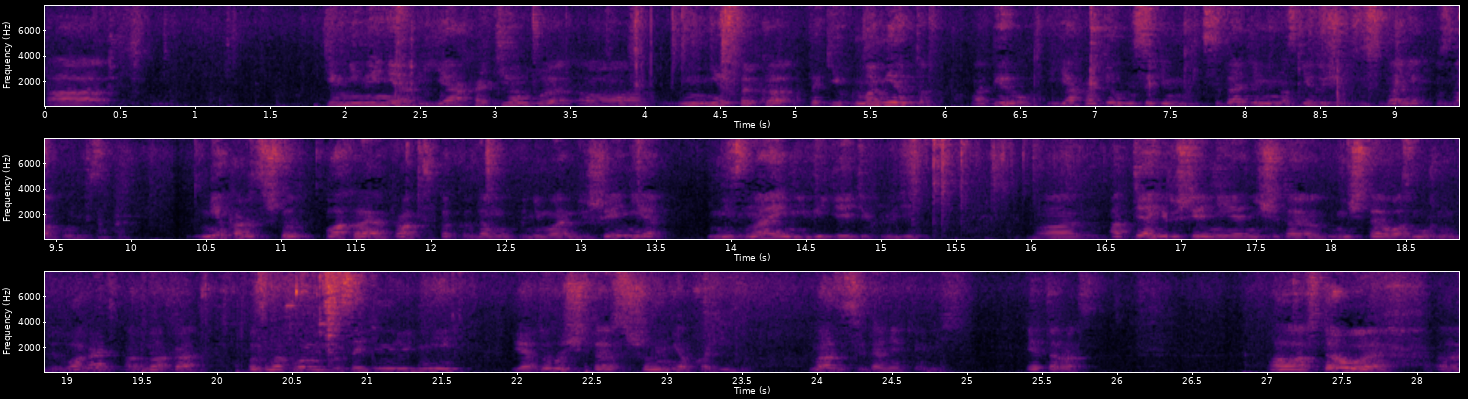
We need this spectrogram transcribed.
а, тем не менее, я хотел бы несколько таких моментов. Во-первых, я хотел бы с этими председателями на следующих заседаниях познакомиться. Мне кажется, что это плохая практика, когда мы принимаем решения, не зная, не видя этих людей. А, оттягивать решения я не считаю, не считаю возможным предлагать, однако познакомиться с этими людьми я тоже считаю совершенно необходимым на заседаниях комиссии. Это раз. А, второе. А,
